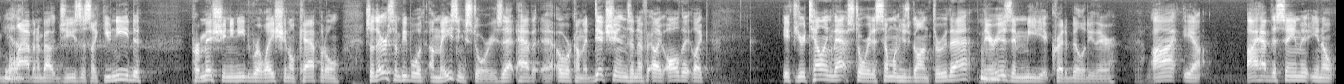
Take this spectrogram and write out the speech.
Yeah. blabbing about Jesus, like you need permission, you need relational capital. So there are some people with amazing stories that have uh, overcome addictions and like all that, like, if you're telling that story to someone who's gone through that, there is immediate credibility there. I yeah, I have the same. You know,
